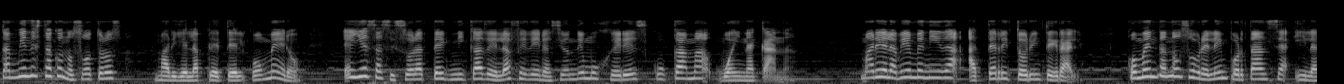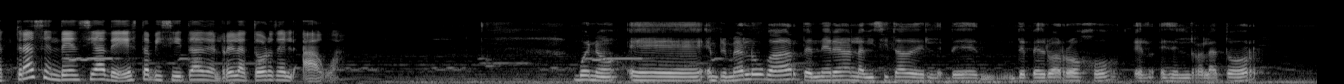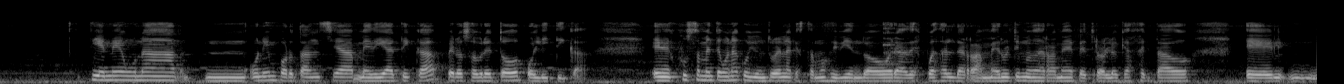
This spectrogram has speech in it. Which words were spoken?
También está con nosotros Mariela Pretel Gomero. Ella es asesora técnica de la Federación de Mujeres Cucama Huaynacana. Mariela, bienvenida a Territorio Integral. Coméntanos sobre la importancia y la trascendencia de esta visita del relator del agua. Bueno, eh, en primer lugar, tener la visita de, Pedro Arrojo, el, relator, tiene una, mm, una, importancia mediática, pero sobre todo política. Eh, justamente en una coyuntura en la que estamos viviendo ahora, después del derrame, el último derrame de petróleo que ha afectado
